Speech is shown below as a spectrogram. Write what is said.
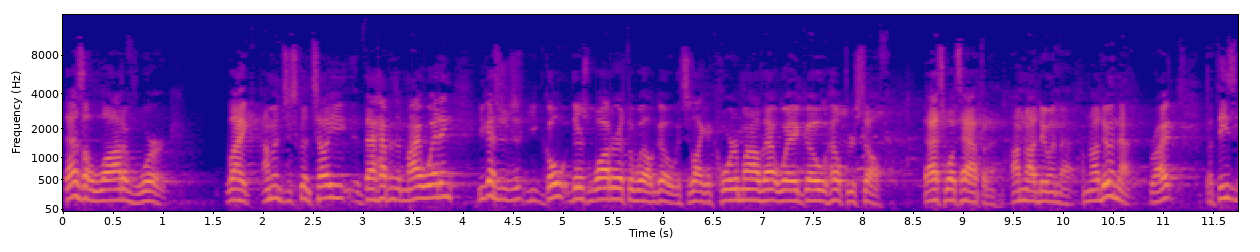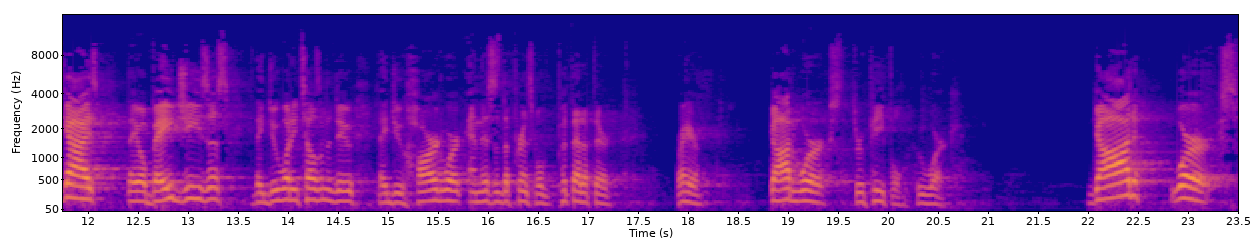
That's a lot of work. Like, I'm just going to tell you, if that happens at my wedding, you guys are just, you go, there's water at the well, go. It's like a quarter mile that way, go help yourself. That's what's happening. I'm not doing that. I'm not doing that, right? But these guys, they obey Jesus. They do what he tells them to do. They do hard work, and this is the principle. Put that up there, right here. God works through people who work. God works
